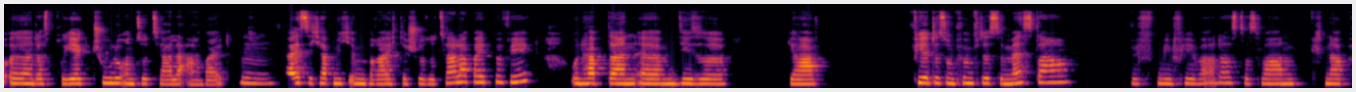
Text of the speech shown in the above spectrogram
äh, das Projekt Schule und soziale Arbeit. Mhm. Das heißt, ich habe mich im Bereich der Schulsozialarbeit bewegt und habe dann ähm, diese, ja, viertes und fünftes Semester, wie, wie viel war das? Das waren knapp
